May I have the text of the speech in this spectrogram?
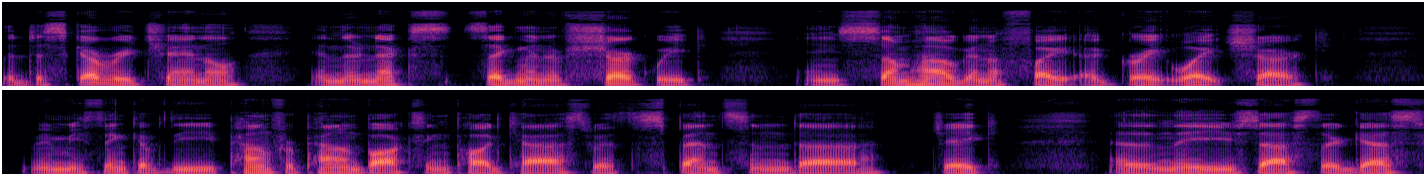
the Discovery Channel in their next segment of Shark Week, and he's somehow going to fight a great white shark. It made me think of the Pound for Pound boxing podcast with Spence and uh, Jake. And then they used to ask their guests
